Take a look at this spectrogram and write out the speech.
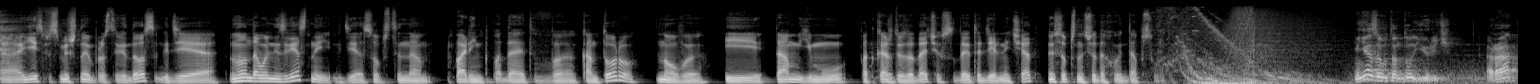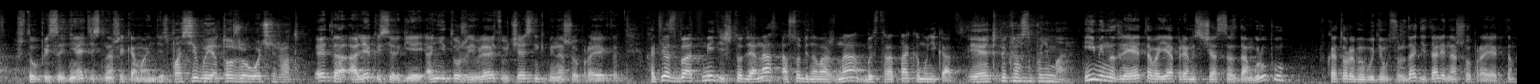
Э, есть смешной просто видос, где... Ну, он довольно известный, где, собственно, парень попадает в контору новую, и там ему под каждую задачу создают отдельный чат. Ну и, собственно, все доходит до абсурда. Меня зовут Антон Юрьевич. Рад, что вы присоединяетесь к нашей команде. Спасибо, я тоже очень рад. Это Олег и Сергей. Они тоже являются участниками нашего проекта. Хотелось бы отметить, что для нас особенно важна быстрота коммуникации. Я это прекрасно понимаю. Именно для этого я прямо сейчас создам группу, в которой мы будем обсуждать детали нашего проекта.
